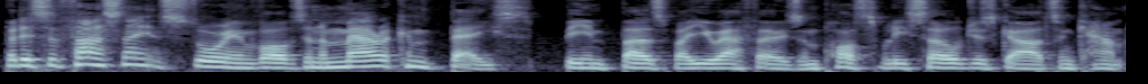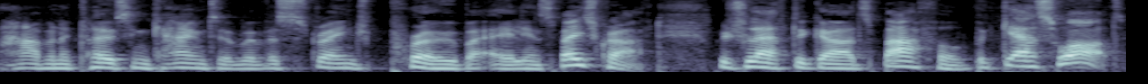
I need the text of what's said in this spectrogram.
But it's a fascinating story. involves an American base being buzzed by UFOs and possibly soldiers, guards, and camp having a close encounter with a strange probe or alien spacecraft, which left the guards baffled. But guess what?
